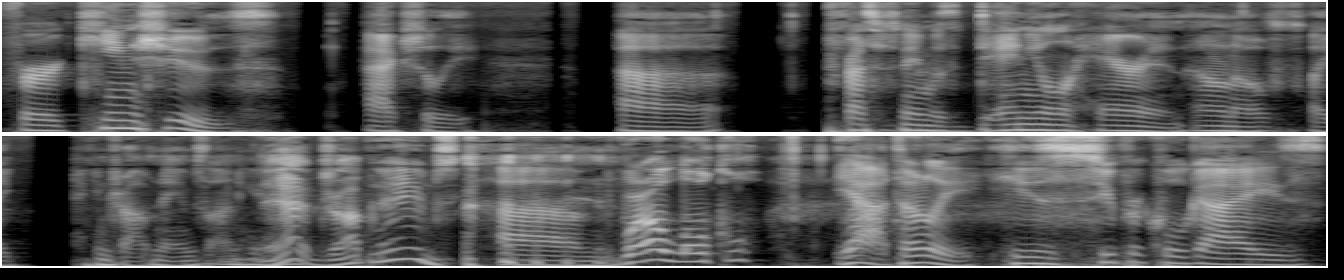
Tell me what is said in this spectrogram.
for Keen Shoes, actually. Uh, professor's name was Daniel Heron. I don't know if like I can drop names on here. Yeah, drop names. Um, We're all local. yeah, totally. He's super cool guy. He's,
